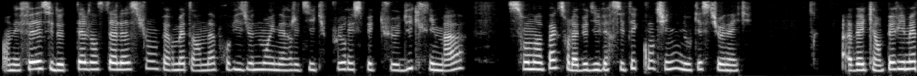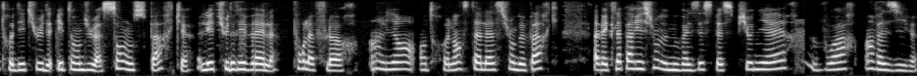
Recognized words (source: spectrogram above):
En effet, si de telles installations permettent un approvisionnement énergétique plus respectueux du climat, son impact sur la biodiversité continue de nous questionner. Avec un périmètre d'étude étendu à 111 parcs, l'étude révèle, pour la flore, un lien entre l'installation de parcs avec l'apparition de nouvelles espèces pionnières, voire invasives.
